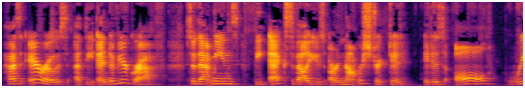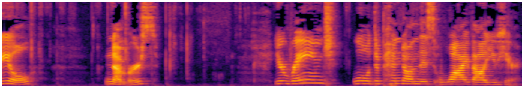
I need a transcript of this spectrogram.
has arrows at the end of your graph. So that means the x values are not restricted. It is all real numbers. Your range will depend on this y value here.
